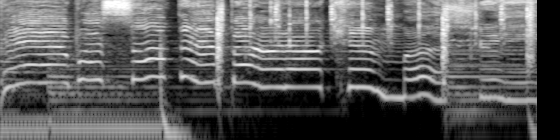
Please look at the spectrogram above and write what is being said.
There was something about our chemistry.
